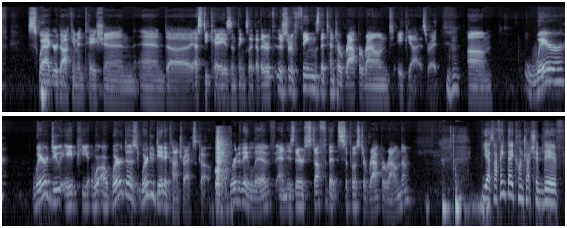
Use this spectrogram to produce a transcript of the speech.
Swagger documentation and uh, SDKs and things like that. There, there's sort of things that tend to wrap around APIs, right? Mm-hmm. Um, where where do AP where, where does where do data contracts go? Where do they live? And is there stuff that's supposed to wrap around them? Yes, I think data contracts should live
